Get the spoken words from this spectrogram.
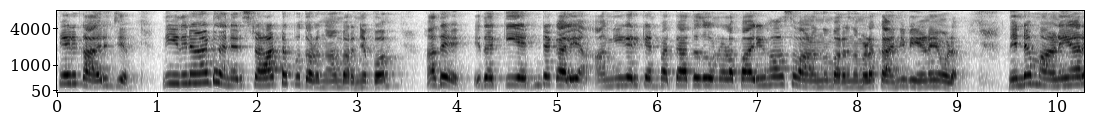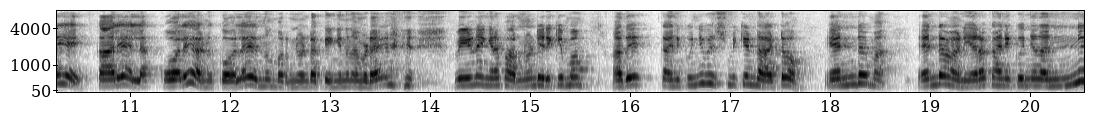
നീ ഒരു കാര്യം ചെയ്യാം. നീ ഇതിനായിട്ട് തന്നെ ഒരു സ്റ്റാർട്ടപ്പ് തുടങ്ങാൻ പറഞ്ഞപ്പം അതെ ഇതൊക്കെ എന്റെ കലയെ അംഗീകരിക്കാൻ പറ്റാത്തത് കൊണ്ടുള്ള പരിഹാസമാണെന്നും പറഞ്ഞു നമ്മുടെ കനി വീണയോട്. നിന്റെ മണിയറിയെ കലയല്ല കൊലയാണ് കൊല എന്നും പറഞ്ഞുകൊണ്ടൊക്കെ ഇങ്ങനെ നമ്മുടെ വീണ ഇങ്ങനെ പറഞ്ഞുകൊണ്ടിരിക്കുമ്പം അതെ കനിക്കുഞ്ഞ് വിഷമിക്കണ്ട കേട്ടോ. എന്റെ എന്റെ മണിയറ കനിക്കുഞ്ഞ് തന്നെ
